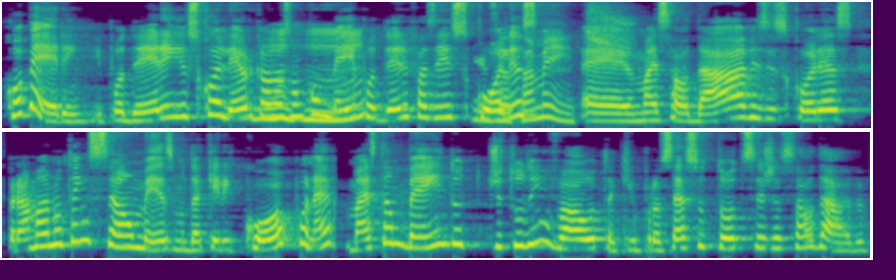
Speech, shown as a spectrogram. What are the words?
comerem e poderem escolher o que elas vão Uhum. comer e poderem fazer escolhas é, mais saudáveis, escolhas para manutenção mesmo daquele corpo, né? Mas também do- de tudo em volta, que o processo todo seja saudável.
